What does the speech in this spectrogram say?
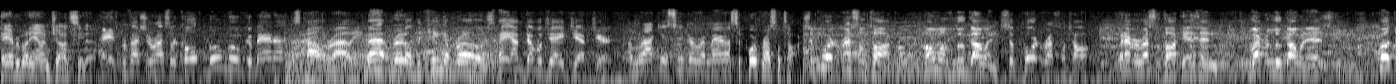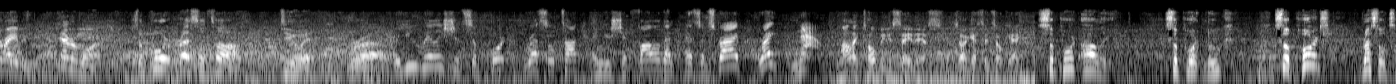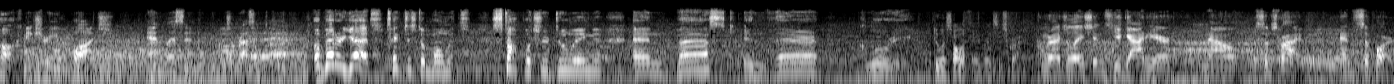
Hey everybody, I'm John Cena. Hey, it's professional wrestler Colt Boom Boom Cabana. It's Kyle O'Reilly. Matt Riddle, the King of Bros. Hey, I'm Double J Jeff Jarrett. I'm Rocky Azucar Romero. Support Wrestle Talk. Support Wrestle Talk, home of Luke Owen. Support Wrestle Talk. Whatever Wrestle Talk is and whoever Luke Owen is, quote the Raven, nevermore. Support Wrestle Talk. Do it, bro. But you really should support Wrestle Talk and you should follow them and subscribe right now. Ollie told me to say this, so I guess it's okay. Support Ollie. Support Luke. Support Wrestle Talk. Make sure you watch and listen to Wrestle Talk. Or better yet, take just a moment, stop what you're doing, and bask in their glory. Do us all a favor and subscribe. Congratulations, you got here. Now subscribe and support.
